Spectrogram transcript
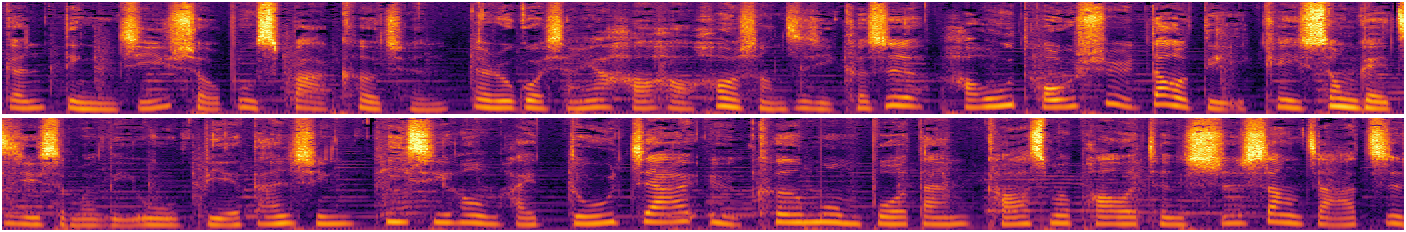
跟顶级手部 SPA 课程。那如果想要好好犒赏自己，可是毫无头绪。到底可以送给自己什么礼物？别担心，PC Home 还独家与科梦波丹 Cosmopolitan 时尚杂志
